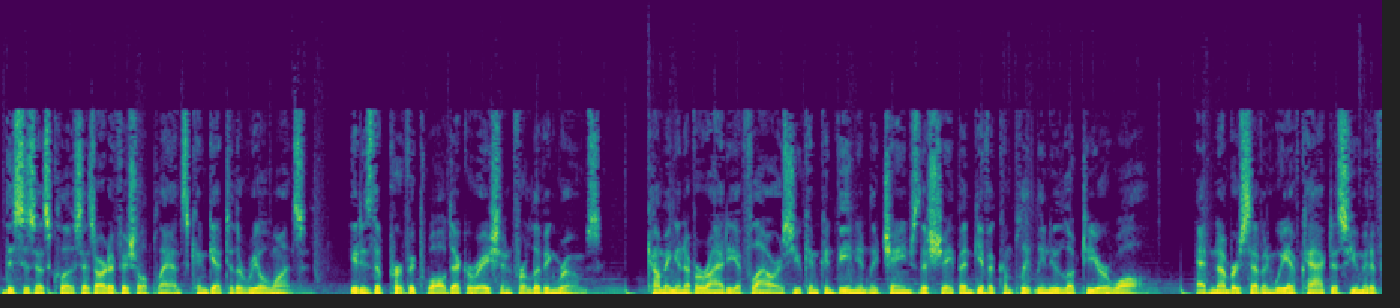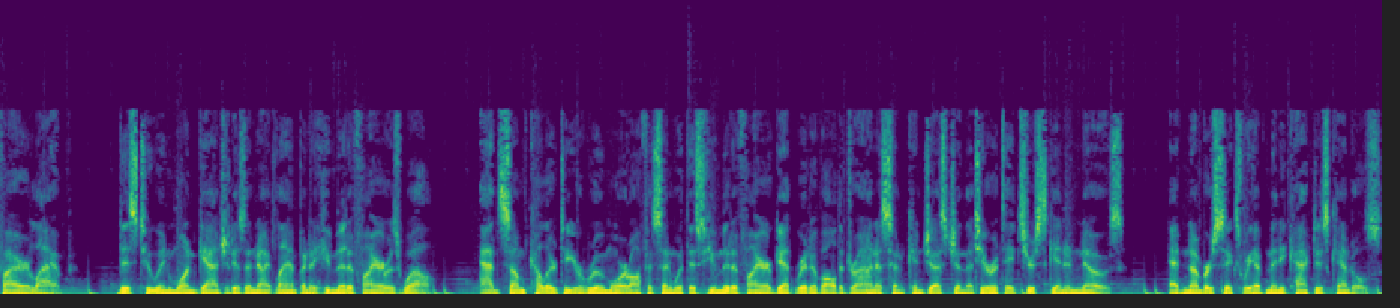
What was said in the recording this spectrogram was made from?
This is as close as artificial plants can get to the real ones. It is the perfect wall decoration for living rooms. Coming in a variety of flowers you can conveniently change the shape and give a completely new look to your wall. At number 7 we have Cactus Humidifier Lamp. This 2-in-1 gadget is a night lamp and a humidifier as well. Add some color to your room or office and with this humidifier get rid of all the dryness and congestion that irritates your skin and nose. At number 6 we have mini cactus candles.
